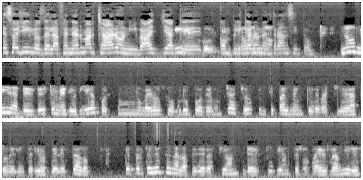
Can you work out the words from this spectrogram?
Eso, y los de la FENER marcharon y vaya que complicaron el tránsito. No, mira, desde este mediodía, pues un numeroso grupo de muchachos, principalmente de bachillerato del interior del estado, que pertenecen a la Federación de Estudiantes Rafael Ramírez,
